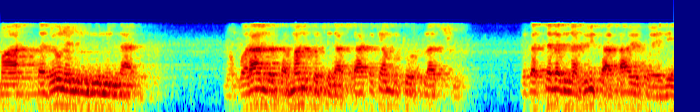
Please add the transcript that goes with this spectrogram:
ما تدون من دون الله نو قرآن د تمن کو چې دا ساتو کې هم کې خلاص شي دغه سلب نه دوی تا کاوي کوي دي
